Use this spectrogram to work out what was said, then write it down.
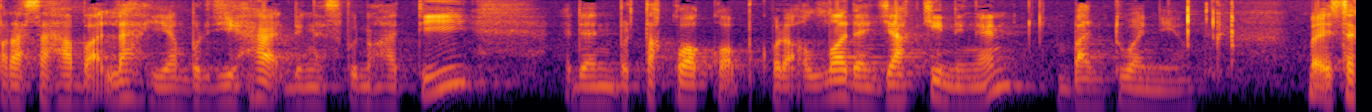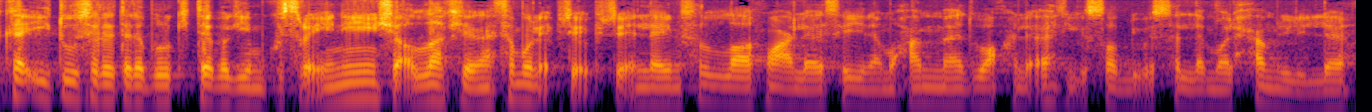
para sahabatlah yang berjihad dengan sepenuh hati dan bertakwa kepada Allah dan yakin dengan bantuannya. Baik, setakat itu saya telah kita bagi muka surat ini. InsyaAllah kita akan sambung episod-episod yang lain. Sallallahu alaihi wa sallam. Muhammad wa ala ahli wa sallam. Walhamdulillah.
